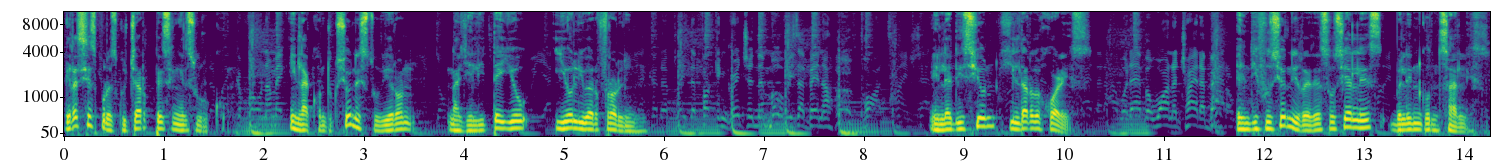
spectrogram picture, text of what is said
Gracias por escuchar Pez en el Surco. En la conducción estuvieron Nayeli Tello y Oliver Frolin. En la edición, Gildardo Juárez. En difusión y redes sociales, Belén González.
